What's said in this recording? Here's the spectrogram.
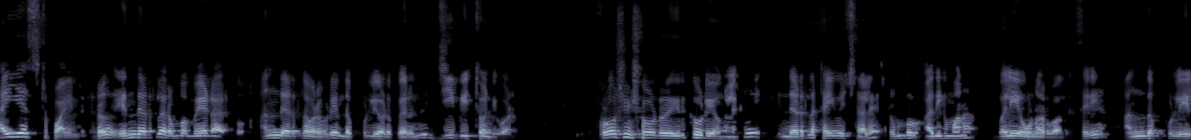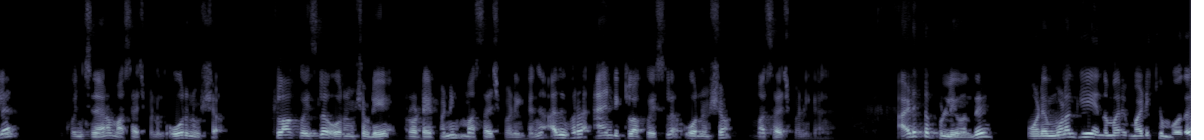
ஹையஸ்ட் பாயிண்ட் எந்த இடத்துல ரொம்ப மேடாக இருக்கோ அந்த இடத்துல வரக்கூடிய இந்த புள்ளியோட பேர் வந்து GB twenty one frozen shoulder இருக்கக்கூடியவங்களுக்கு இந்த இடத்துல கை வச்சாலே ரொம்ப அதிகமான வலியை உணர்வாங்க சரியா? அந்த புள்ளியில் கொஞ்ச நேரம் மசாஜ் பண்ணுங்க. ஒரு நிமிஷம். கிளாக் வைஸில் ஒரு நிமிஷம் அப்படியே ரொட்டேட் பண்ணி மசாஜ் பண்ணிக்கோங்க. அதுக்கப்புறம் ஆன்டி கிளாக் வைஸில் ஒரு நிமிஷம் மசாஜ் பண்ணிக்கோங்க. அடுத்த புள்ளி வந்து உங்களுடைய முழங்கையை இந்த மாதிரி மடிக்கும் போது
